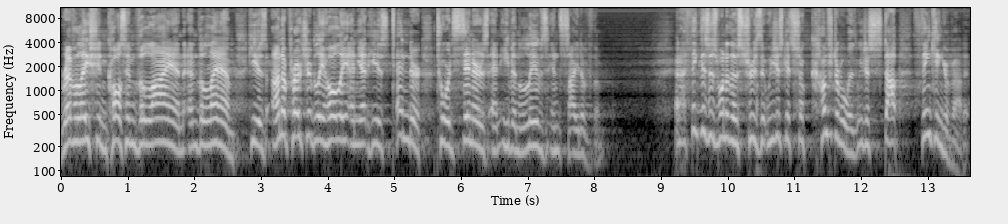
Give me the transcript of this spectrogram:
Revelation calls him the lion and the lamb. He is unapproachably holy, and yet he is tender towards sinners and even lives inside of them. And I think this is one of those truths that we just get so comfortable with, we just stop thinking about it.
